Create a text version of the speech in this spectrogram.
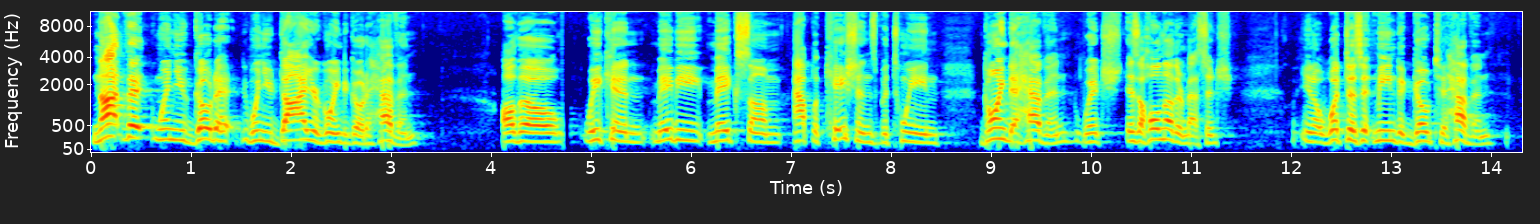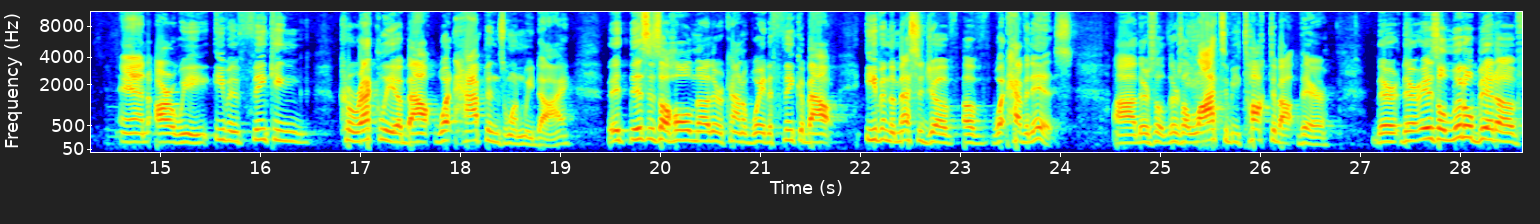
not that when you go to when you die you're going to go to heaven, although we can maybe make some applications between going to heaven, which is a whole nother message. You know, what does it mean to go to heaven? And are we even thinking correctly about what happens when we die? It, this is a whole nother kind of way to think about even the message of, of what heaven is. Uh, there's, a, there's a lot to be talked about there. There, there is a little bit of,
